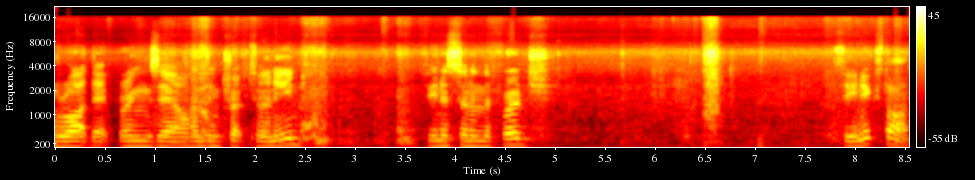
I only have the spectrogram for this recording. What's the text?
Alright, that brings our hunting trip to an end. Venison in the fridge. See you next time.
